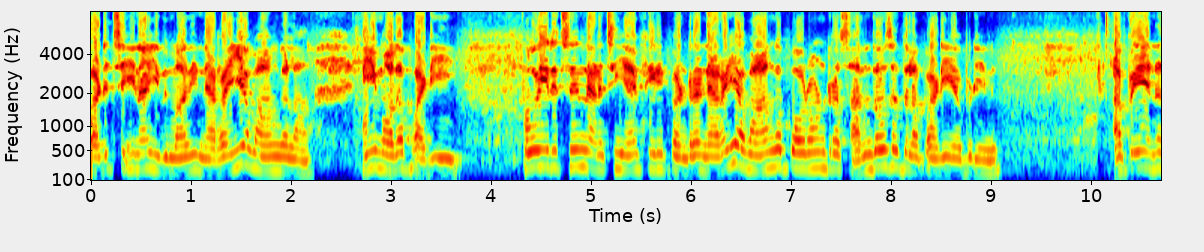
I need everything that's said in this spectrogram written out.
படிச்சீங்கன்னா இது மாதிரி நிறைய வாங்கலாம். நீ மொத படி. போயிருச்சுன்னு நினச்சி ஏன் ஃபீல் பண்ணுற நிறைய வாங்க போகிறோன்ற சந்தோஷத்தில் படி அப்படின்னு. அப்பயே என்ன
